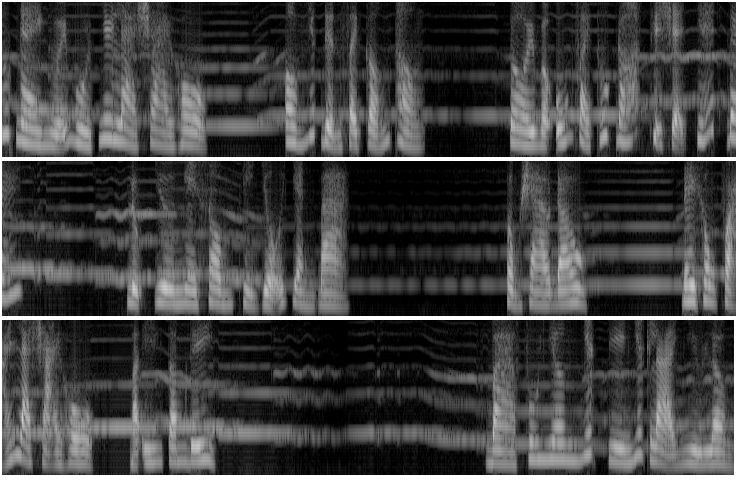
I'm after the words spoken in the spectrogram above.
Thuốc này ngửi mùi như là sài hồ. Ông nhất định phải cẩn thận Tôi mà uống vài thuốc đó thì sẽ chết đấy. Lục Dương nghe xong thì dỗ dành bà. Không sao đâu, đây không phải là sài hồ, bà yên tâm đi. Bà phu nhân nhắc đi nhắc lại nhiều lần,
